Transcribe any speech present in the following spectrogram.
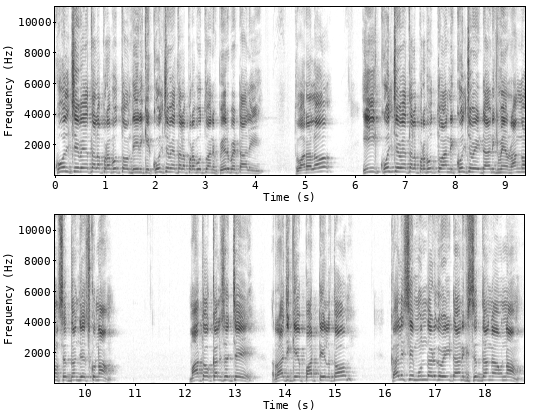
కూల్చివేతల ప్రభుత్వం దీనికి కూల్చివేతల ప్రభుత్వం అని పేరు పెట్టాలి. త్వరలో ఈ కూల్చివేతల ప్రభుత్వాన్ని కూల్చివేయటానికి మేము రంగం సిద్ధం చేసుకున్నాం. మాతో కలిసి వచ్చే రాజకీయ పార్టీలతో కలిసి ముందడుగు వేయటానికి సిద్ధంగా ఉన్నాం.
